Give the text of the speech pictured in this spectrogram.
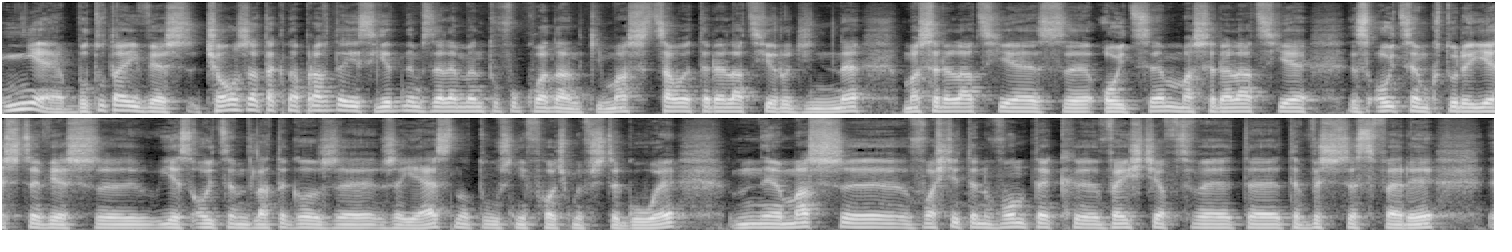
Nie, bo tutaj wiesz, ciąża tak naprawdę jest jednym z elementów układanki. Masz całe te relacje rodzinne, masz relacje z ojcem, masz relacje z ojcem, który jeszcze, wiesz, jest ojcem dlatego, że, że jest, no tu już nie wchodźmy w szczegóły. Masz e, właśnie ten wątek wejścia w te, te wyższe sfery e,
